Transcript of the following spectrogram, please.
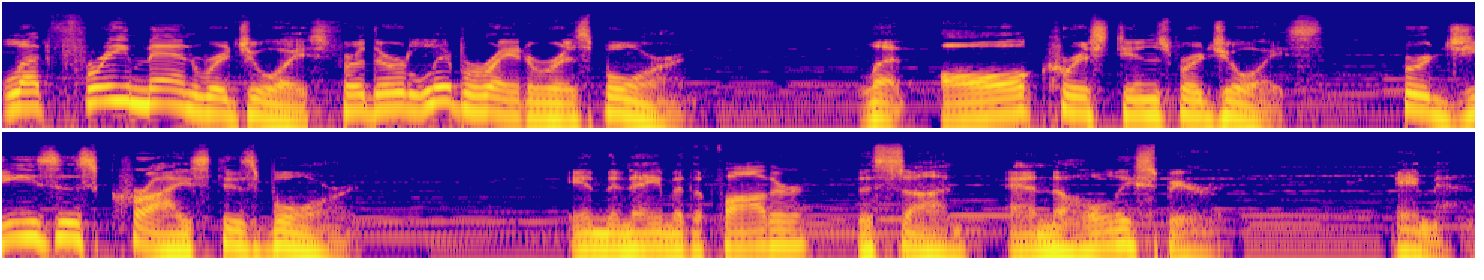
Let free men rejoice, for their Liberator is born. Let all Christians rejoice, for Jesus Christ is born. In the name of the Father, the Son, and the Holy Spirit. Amen.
